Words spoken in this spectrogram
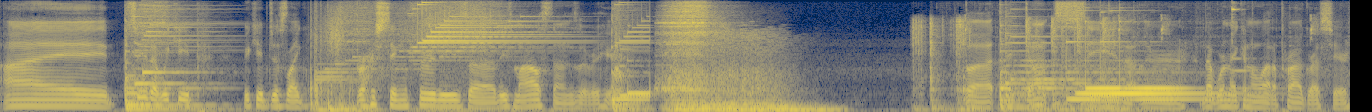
I see that we keep we keep just like bursting through these uh, these milestones over here but I don't see that they're that we're making a lot of progress here.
